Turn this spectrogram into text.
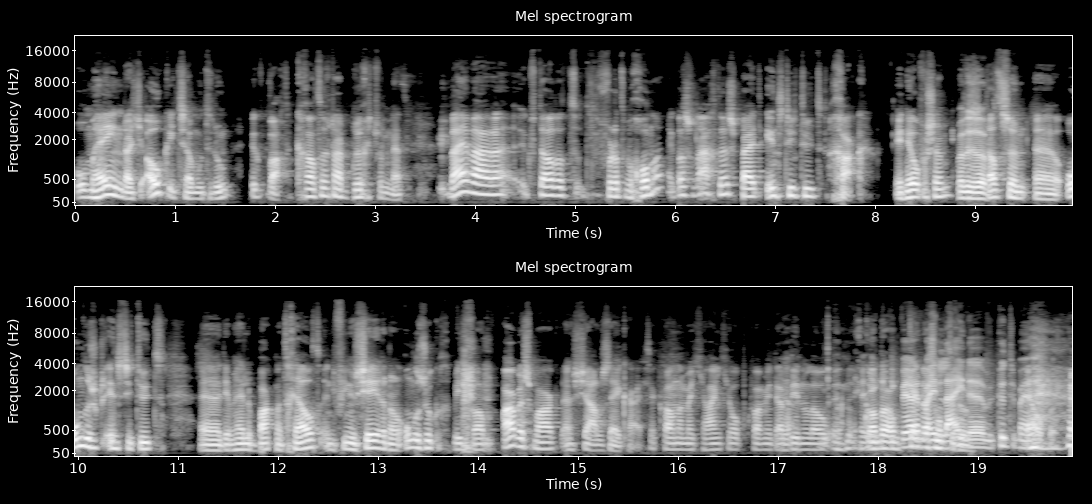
omheen dat je ook iets zou moeten doen. Ik, wacht, ik ga terug naar het bruggetje van net. Wij waren, ik vertelde het voordat we begonnen, ik was vandaag dus bij het instituut GAK in Hilversum. Wat is dat? Dat is een uh, onderzoeksinstituut. Uh, die hebben een hele bak met geld. En die financieren dan onderzoek op het gebied van arbeidsmarkt en sociale zekerheid. Je kwam er met je handje op, kwam je daar ja. binnenlopen. Ik, kwam daar om kennis bij Leiden, kunt u mij helpen?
